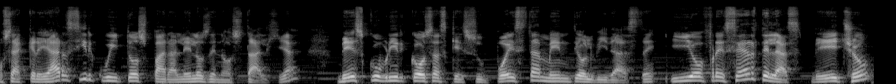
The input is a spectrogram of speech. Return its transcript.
O sea, crear circuitos paralelos de nostalgia, descubrir cosas que supuestamente olvidaste y ofrecértelas. De hecho,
